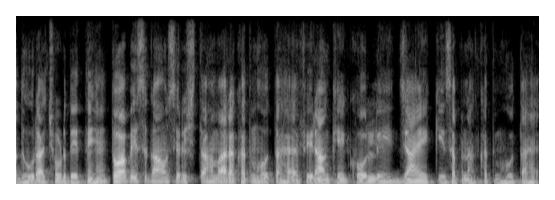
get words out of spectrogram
अधूरा छोड़ देते हैं तो अब इस गांव से रिश्ता हमारा खत्म होता है फिर आंखें खोल ली जाए कि सपना खत्म होता है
